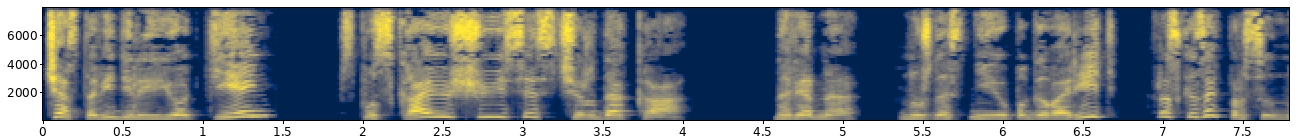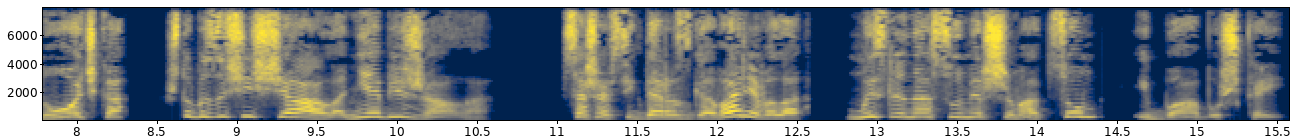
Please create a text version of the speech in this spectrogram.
часто видели ее тень, спускающуюся с чердака. Наверное, Нужно с нею поговорить, рассказать про сыночка, чтобы защищала, не обижала. Саша всегда разговаривала мысленно с умершим отцом и бабушкой.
